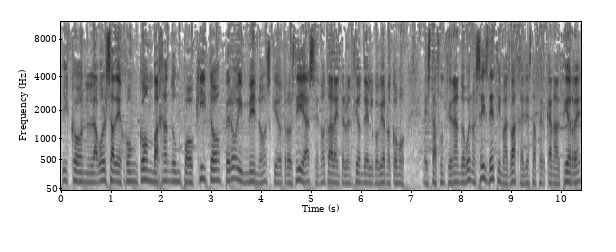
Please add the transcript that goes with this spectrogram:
y con la bolsa de Hong Kong bajando un poquito, pero hoy menos que otros días. Se nota la intervención del gobierno cómo está funcionando. Bueno, seis décimas baja, ya está cercana al cierre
